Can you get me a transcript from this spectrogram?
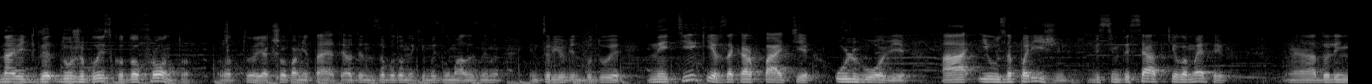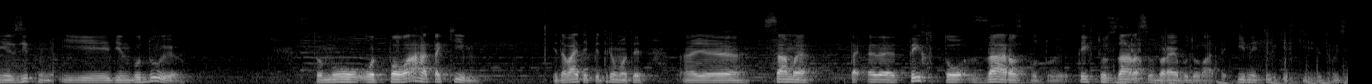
навіть дуже близько до фронту. От е, якщо ви пам'ятаєте, один з забудовників ми знімали з ними інтерв'ю. Він будує не тільки в Закарпатті, у Львові, а і у Запоріжжі. 80 кілометрів е, до лінії зіткнення, і він будує. Тому от повага таким. І давайте підтримувати е, саме тих, хто зараз будує, тих, хто зараз вибирає будувати, і не тільки в Києві, друзі.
